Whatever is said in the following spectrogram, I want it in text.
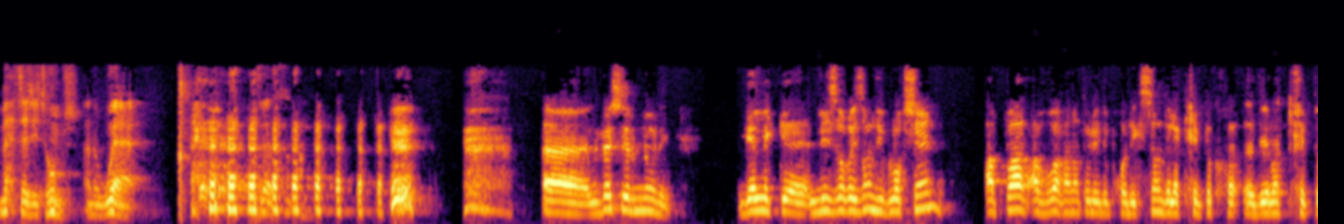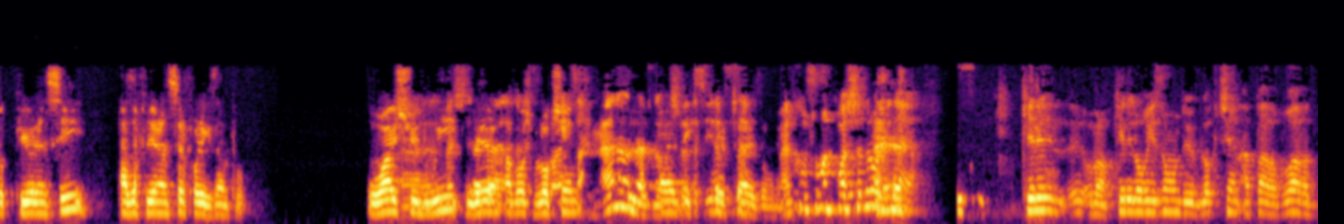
ما احتاجيتهمش. أنا واعر. آه، البشير النوني قال لك les horizons du blockchain à part avoir un atelier de production de la crypto de la cryptocurrency as a freelancer for example why should we learn about blockchain and expertise on عندكم هنا quel est, quel est l'horizon du blockchain à part avoir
